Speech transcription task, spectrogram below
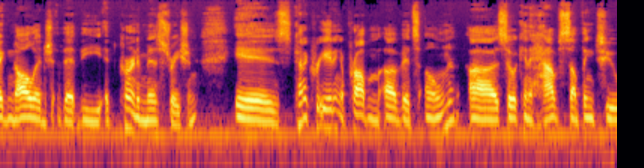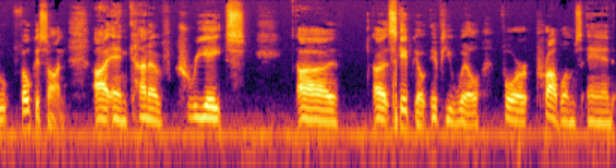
acknowledge that the current administration is kind of creating a problem of its own, uh, so it can have something to focus on uh, and kind of create uh, a scapegoat, if you will, for problems and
